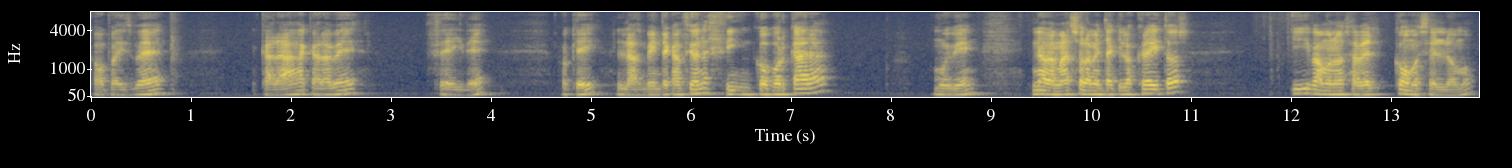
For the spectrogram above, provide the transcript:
como podéis ver, cara A, cara B, C y D. Ok, las 20 canciones, 5 por cara, muy bien. Nada más, solamente aquí los créditos. Y vámonos a ver cómo es el lomo.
